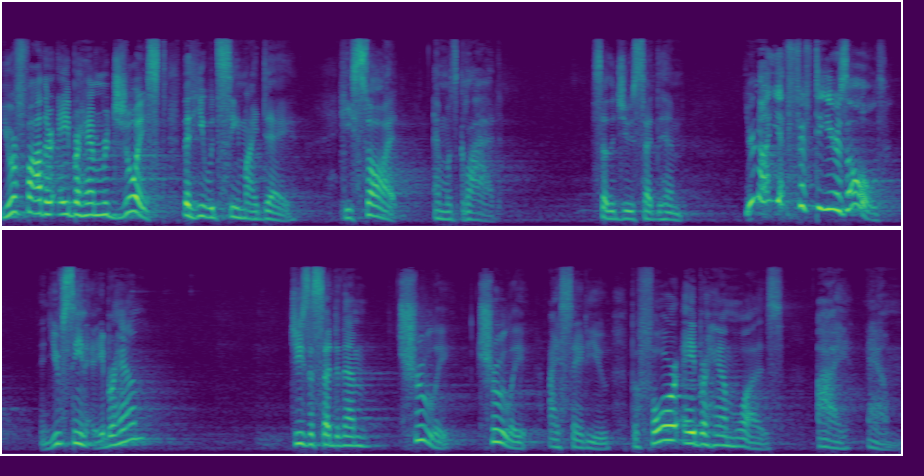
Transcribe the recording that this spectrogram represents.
Your father Abraham rejoiced that he would see my day. He saw it and was glad. So the Jews said to him, You're not yet 50 years old, and you've seen Abraham? Jesus said to them, Truly, truly, I say to you, before Abraham was, I am.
